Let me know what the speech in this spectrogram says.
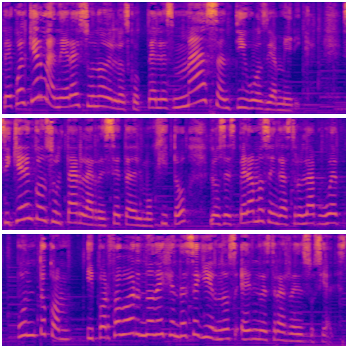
De cualquier manera es uno de los cócteles más antiguos de América. Si quieren consultar la receta del mojito, los esperamos en gastrolabweb.com y por favor no dejen de seguirnos en nuestras redes sociales.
